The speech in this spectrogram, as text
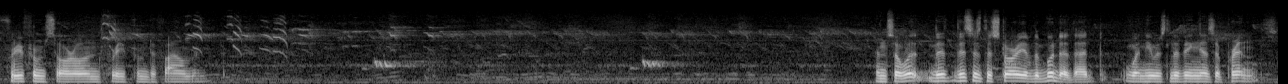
free from sorrow, and free from defilement. And so, what, th- this is the story of the Buddha that when he was living as a prince,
